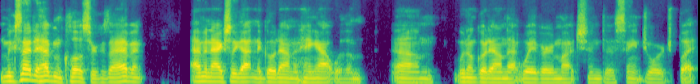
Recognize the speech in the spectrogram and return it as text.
I'm excited to have him closer because I haven't I haven't actually gotten to go down and hang out with him. Um, we don't go down that way very much into St. George, but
